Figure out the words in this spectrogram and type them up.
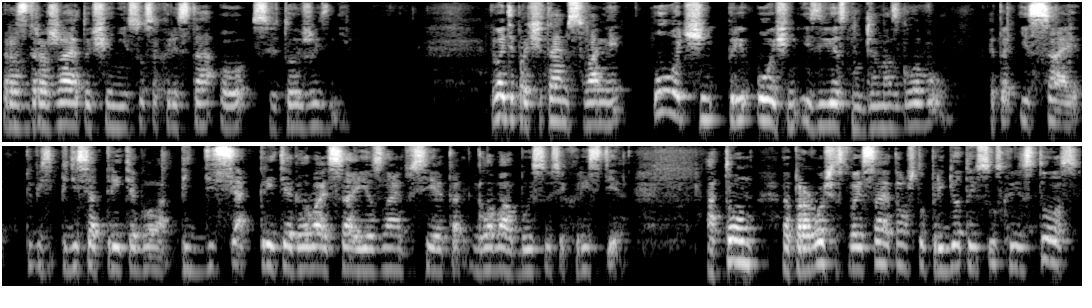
раздражает учение Иисуса Христа о святой жизни? Давайте прочитаем с вами очень при очень известную для нас главу. Это Исаия, 53 глава. 53 глава Исаия, ее знают все, это глава об Иисусе Христе. О том, э, пророчество Исаия о том, что придет Иисус Христос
